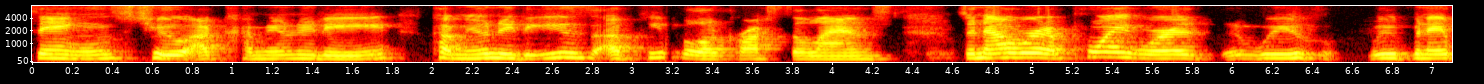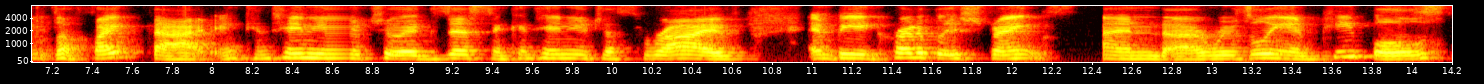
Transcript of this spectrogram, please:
things to a community communities of people across the lands. So now we're at a point where we've we've been able to fight that and continue to exist and continue to thrive and be incredibly strength and uh, resilient peoples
